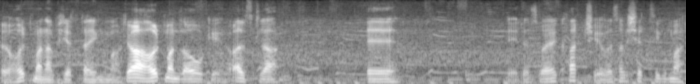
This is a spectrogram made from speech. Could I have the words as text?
Äh, Holtmann habe ich jetzt dahin gemacht. Ja, Holtmann ist auch okay. Alles klar. Äh, Nee, das war ja Quatsch hier. Was habe ich jetzt hier gemacht?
